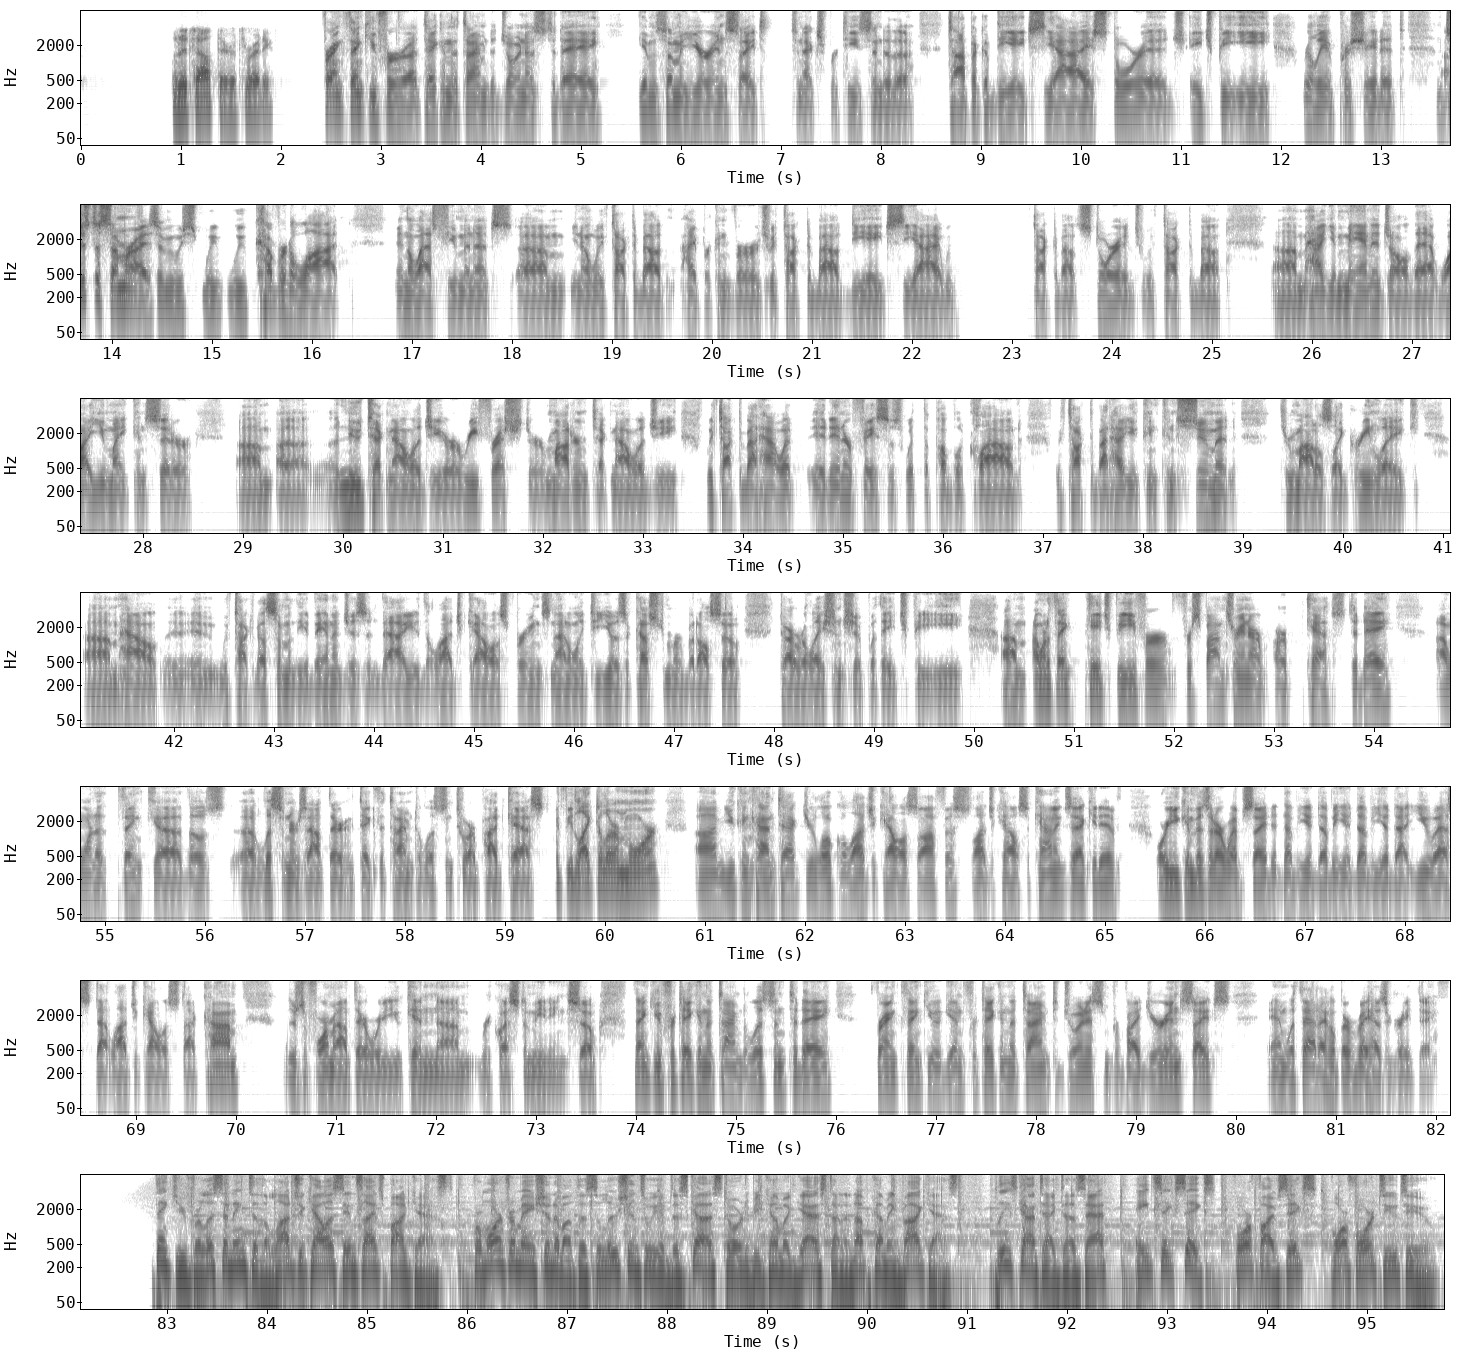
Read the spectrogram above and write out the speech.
But it's out there. It's ready. Frank, thank you for uh, taking the time to join us today, giving some of your insights and expertise into the topic of DHCI, storage, HPE. Really appreciate it. Just to summarize, I mean, we, we, we've covered a lot in the last few minutes. Um, you know, we've talked about hyperconverged, we've talked about DHCI, we've talked about storage, we've talked about um, how you manage all that, why you might consider um, a, a, new technology or a refreshed or modern technology. We've talked about how it, it interfaces with the public cloud. We've talked about how you can consume it through models like GreenLake, um, how uh, we've talked about some of the advantages and value that Logicalis brings not only to you as a customer, but also to our relationship with HPE. Um, I want to thank HPE for, for sponsoring our, our cast today. I want to thank uh, those uh, listeners out there who take the time to listen to our podcast. If you'd like to learn more, um, you can contact your local Logicalis office, Logicalis account executive, or you can visit our website at www.us.logicalis.com. There's a form out there where you can um, request a meeting. So thank you for taking the time to listen today. Frank, thank you again for taking the time to join us and provide your insights. And with that, I hope everybody has a great day. Thank you for listening to the Logicalis Insights Podcast. For more information about the solutions we have discussed or to become a guest on an upcoming podcast, please contact us at 866 456 4422.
